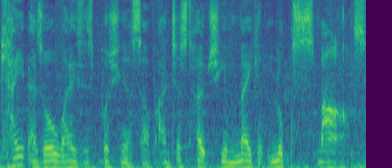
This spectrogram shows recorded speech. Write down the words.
Kate, as always, is pushing herself. I just hope she can make it look smart.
